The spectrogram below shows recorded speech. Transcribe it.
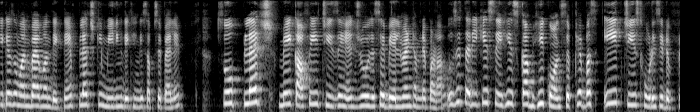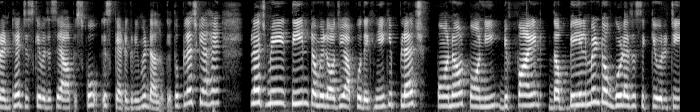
ठीक है so one by one देखते हैं pledge की meaning देखेंगे सबसे पहले सो so, प्लेज में काफ़ी चीज़ें हैं जो जैसे बेलमेंट हमने पढ़ा। उसी तरीके से ही इसका भी कॉन्सेप्ट है। बस एक चीज़ थोड़ी सी डिफरेंट है जिसकी वजह से आप इसको इस कैटेगरी में डालोगे। तो प्लेज क्या है? प्लेज में तीन टर्मिनोलॉजी आपको देखनी है कि pledge pawnor pawnee defined the bailment of good as a security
